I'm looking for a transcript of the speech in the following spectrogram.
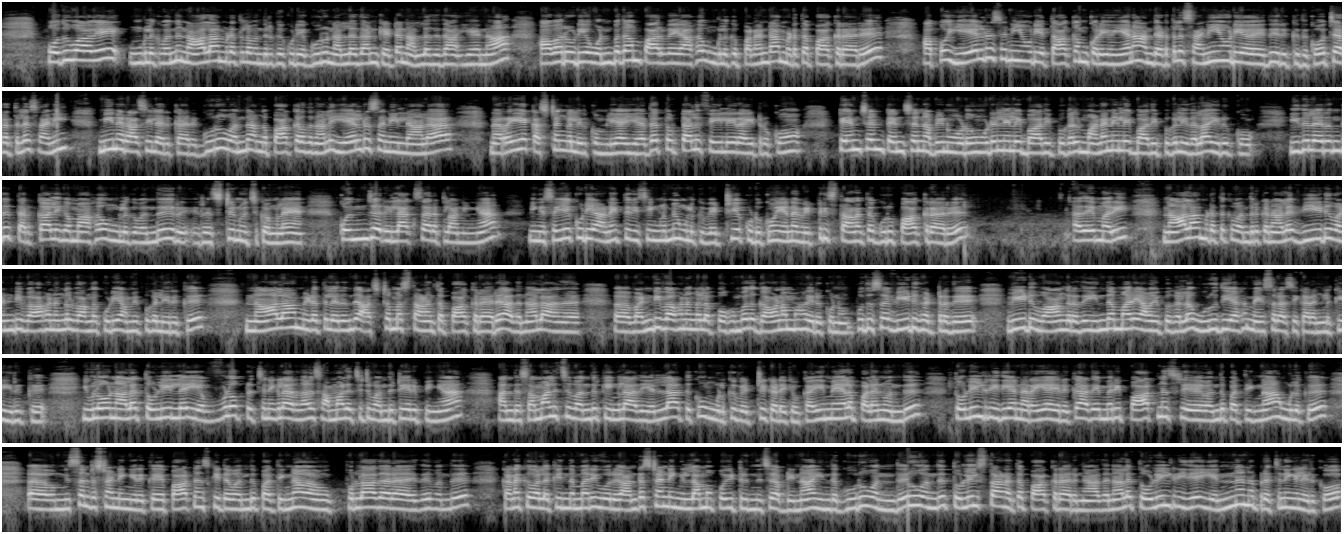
பொதுவாகவே உங்களுக்கு வந்து நாலாம் இடத்துல வந்திருக்கக்கூடிய குரு நல்லதான்னு கேட்டால் நல்லது தான் ஏன்னா அவருடைய ஒன்பதாம் பார்வையாக உங்களுக்கு பன்னெண்டாம் இடத்தை பார்க்குறாரு. அப்போது ஏழரை சனியோடைய தாக்கம் குறையும். ஏன்னா அந்த இடத்துல சனியோடைய இது இருக்குது. கோச்சாரத்தில் சனி மீன ராசியில் இருக்கார். குரு வந்து அங்கே பார்க்கறதுனால ஏழரை சனினால் நிறைய கஷ்டங்கள் இருக்கும் இல்லையா? எதை தொட்டாலும் ஃபெயிலியர் ஆகிட்டு இருக்கும் டென்ஷன் டென்ஷன் அப்படின்னு ஓடும். உடல்நிலை பாதிப்புகள் மனநிலை பாதிப்புகள் இதெல்லாம் இருக்கும். இதிலிருந்து தற்காலிகமாக உங்களுக்கு வந்து ரெஸ்ட்டுன்னு வச்சுக்கோங்களேன். கொஞ்சம் ரிலாக்ஸாக இருக்கலாம் நீங்கள் நீங்கள் செய்யக்கூடிய அனைத்து விஷயங்களுமே உங்களுக்கு வெற்றியை கொடுக்கும். ஏன்னா வெற்றி ஸ்தானத்தை குரு பார்க்குறாரு. அதே மாதிரி நாலாம் இடத்துக்கு வந்திருக்கனால வீடு வண்டி வாகனங்கள் வாங்கக்கூடிய அமைப்புகள் இருக்குது நாலாம் இடத்துலேருந்து அஷ்டமஸ்தானத்தை பார்க்குறாரு. அதனால் வண்டி வாகனங்களில் போகும்போது கவனமாக இருக்கணும். புதுசாக வீடு கட்டுறது வீடு வாங்குறது இந்த மாதிரி அமைப்புகள்லாம் உறுதியாக மேசராசிக்காரங்களுக்கு இருக்குது இவ்வளோ நாளாக தொழிலில் எவ்வளோ பிரச்சனைகளாக இருந்தாலும் சமாளிச்சுட்டு வந்துகிட்டே இருப்பீங்க. அந்த சமாளித்து வந்திருக்கீங்களா? அது எல்லாத்துக்கும் உங்களுக்கு வெற்றி கிடைக்கும். கை மேலே பலன் வந்து தொழில் ரீதியாக நிறைய இருக்குது அதே மாதிரி பார்ட்னர்ஸ் வந்து பார்த்திங்கன்னா உங்களுக்கு மிஸ் அண்டர்ஸ்டாண்டிங் இருக்குது பார்ட்னர்ஸ் கிட்ட வந்து பார்த்திங்கன்னா பொருளாதார இது வந்து கணக்கு வழக்கு இந்த மாதிரி ஒரு அண்டர்ஸ்டாண்டிங் இல்லாமல் போயிட்டு இருந்துச்சு அப்படின்னா இந்த குரு வந்து குரு வந்து தொழில் ஸ்தானத்தை பார்க்குறாருங்க அதனால் தொழில் ரீதியாக என்னென்ன பிரச்சனைகள் இருக்கோ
